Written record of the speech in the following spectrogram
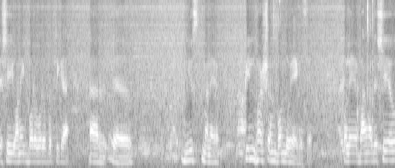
দেশেই অনেক বড় বড় পত্রিকা আর নিউজ মানে প্রিন্ট ভার্সন বন্ধ হয়ে গেছে। ফলে বাংলাদেশেও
